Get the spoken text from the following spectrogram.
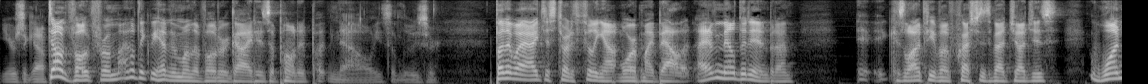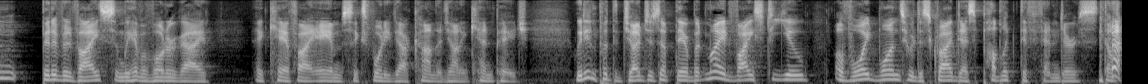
years ago. Don't vote for him. I don't think we have him on the voter guide, his opponent. But No, he's a loser. By the way, I just started filling out more of my ballot. I haven't mailed it in, but I'm eh, eh, because a lot of people have questions about judges. One bit of advice, and we have a voter guide, at KFIAM640.com, the John and Ken page. We didn't put the judges up there, but my advice to you avoid ones who are described as public defenders. Don't,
